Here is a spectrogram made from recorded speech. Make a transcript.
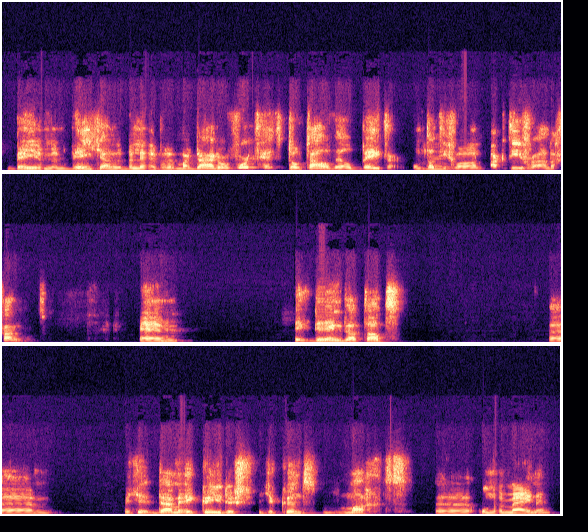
ben je hem een beetje aan het belemmeren, maar daardoor wordt het totaal wel beter, omdat hij Hmm. gewoon actiever aan de gang moet. En Ja. ik denk dat dat. ehm, weet je, daarmee kun je dus. Je kunt macht eh, ondermijnen.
